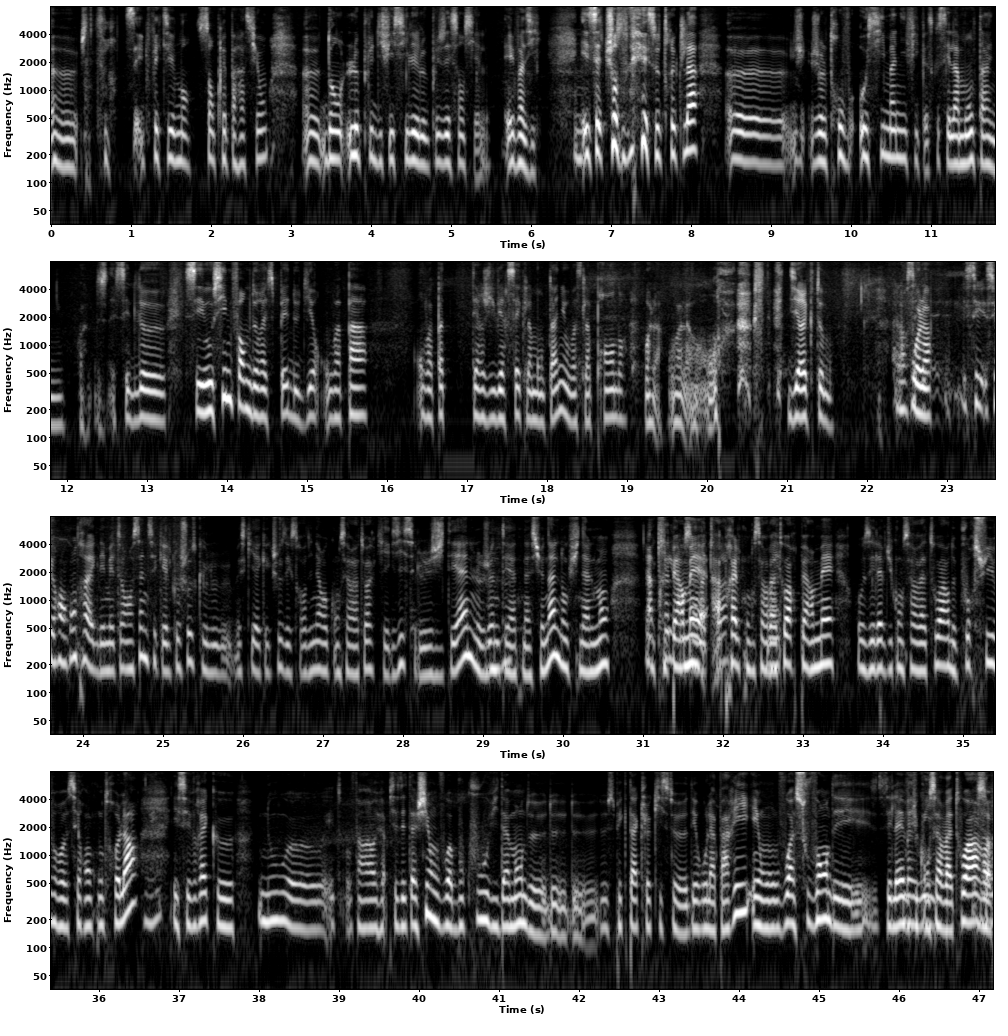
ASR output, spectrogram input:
euh, c'est effectivement sans préparation, euh, dans le plus difficile et le plus essentiel. Et vas-y. Mm. Et cette chose, ce truc-là, euh, je, le trouve aussi magnifique parce que c'est la montagne. C'est aussi une forme de respect de dire on va pas, on va pas tergiverser avec la montagne, on va se la prendre, voilà, voilà, directement. Alors voilà. Ces, rencontres avec les metteurs en scène, c'est quelque chose que, parce qu'il y a quelque chose d'extraordinaire au conservatoire qui existe, c'est le JTN, le Jeune mhm. Théâtre National. Donc finalement, euh, après qui permet, après le conservatoire, permet aux élèves du conservatoire de poursuivre ces rencontres-là. Et c'est vrai que nous, euh, enfin, à pièces détachées, on voit beaucoup évidemment de, de, spectacles qui se déroulent à Paris, et on voit souvent des élèves du conservatoire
